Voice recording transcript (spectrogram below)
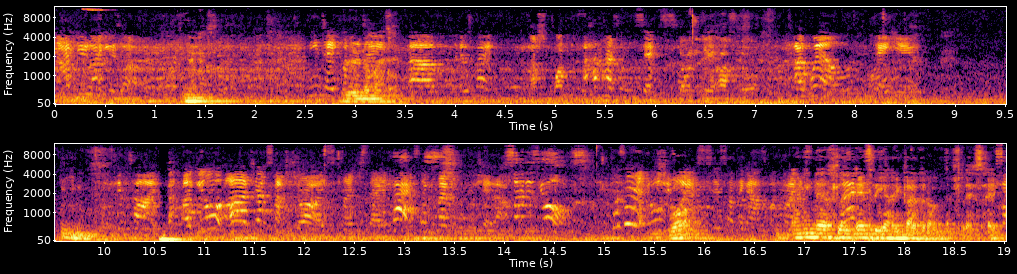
I mean, I do like you as well. Nice. Me and Dave went Really nice. Um, it was great. That's. I haven't had something since. Going to date after. I will date you in time. Uh, your uh, matches your eyes, can I just say? Thanks. I appreciate that. So does yours. Does it? Your What? voice is something else. I mean, there's like every eye color on the dress. I So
